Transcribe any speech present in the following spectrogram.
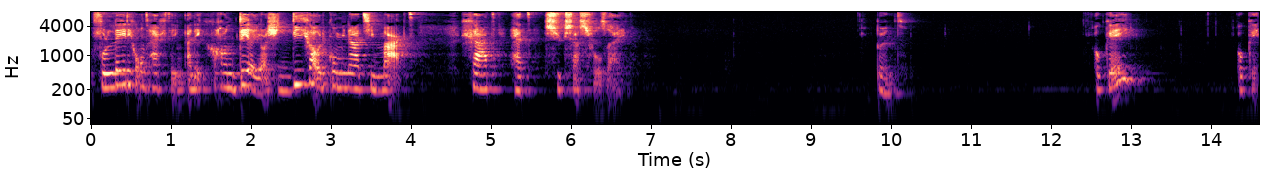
volledige onthechting. En ik garandeer je, als je die gouden combinatie maakt, gaat het succesvol zijn. Punt. Oké? Oké.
